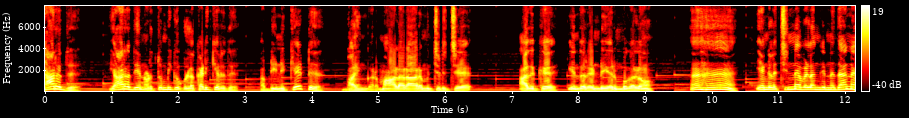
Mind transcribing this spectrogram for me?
யாரது? யாரது என்னோட தும்பிக்கைக்குள்ள கடிக்கிறது? அப்படின்னு கேட்டு பயங்கரமா அலற ஆரம்பிச்சிடுச்சு. அதுக்கு இந்த ரெண்டு எறும்புகளும் எங்களை சின்ன விலங்குன்னு தானே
